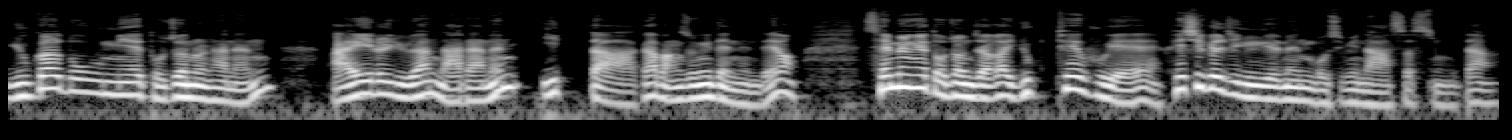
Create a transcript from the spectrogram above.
육아 도우미에 도전을 하는 아이를 위한 나라는 있다가 방송이 됐는데요. 세 명의 도전자가 육퇴 후에 회식을 즐기는 모습이 나왔었습니다.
